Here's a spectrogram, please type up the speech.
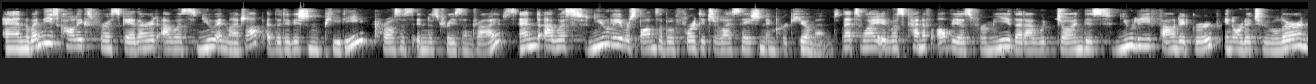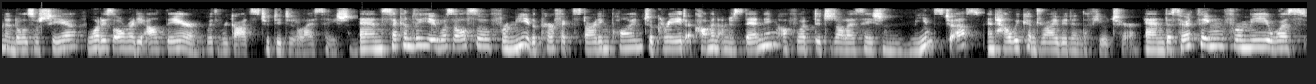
And when these colleagues first gathered, I was new in my job at the division PD, Process Industries and Drives, and I was newly responsible for digitalization in procurement. That's why it was kind of obvious for me that I would join this newly founded group in order to learn and also share what is already out there with regards to digitalization. And secondly, it was also for me the perfect starting point to create a common understanding of what digitalization means to us and how we can drive it in the the future. And the third thing for me was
